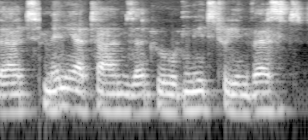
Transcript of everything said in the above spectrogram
that many a times that we would need to invest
